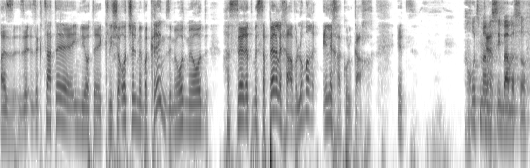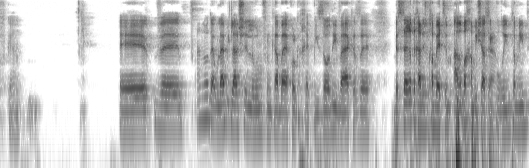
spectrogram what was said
אז זה, זה קצת אה, אם להיות קלישאות של מבקרים זה מאוד מאוד הסרט מספר לך, אבל לא מראה לך כל כך את... חוץ מהמסיבה כן. בסוף, כן. Uh, ואני לא יודע, אולי בגלל שלאונפן קאב היה כל כך אפיזודי והיה כזה, בסרט אחד יש לך בעצם 4-5 כן. סיפורים תמיד.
